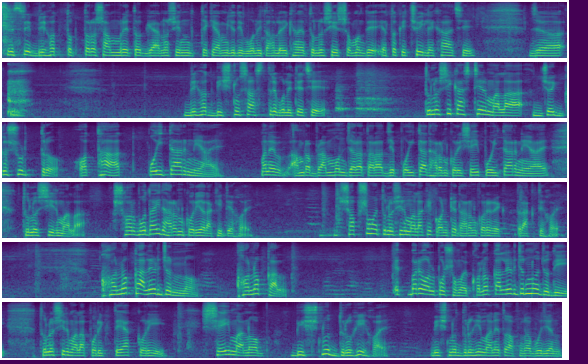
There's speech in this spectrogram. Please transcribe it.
শ্রী শ্রী বৃহত্তর সামৃত জ্ঞান সিন্ধু থেকে আমি যদি বলি, তাহলে এখানে তুলসীর সম্বন্ধে এত কিছুই লেখা আছে, যা বৃহৎ বিষ্ণু শাস্ত্রে বলিতেছে, তুলসী কাষ্ঠের মালা যজ্ঞসূত্র অর্থাৎ পৈতার ন্যায়। মানে আমরা ব্রাহ্মণ যারা, তারা যে পৈতা ধারণ করি, সেই পৈতার ন্যায় তুলসীর মালা সর্বদাই ধারণ করিয়া রাখিতে হয়। সবসময় তুলসীর মালাকে কণ্ঠে ধারণ করে রেখ- রাখতে হয়। ক্ষণকালের জন্য, ক্ষণকাল, একবারে অল্প সময়, ক্ষণকালের জন্য যদি তুলসীর মালা পরিত্যাগ করি, সেই মানব বিষ্ণুদ্রোহী হয়। বিষ্ণুদ্রোহী মানে তো আপনারা বুঝেন,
